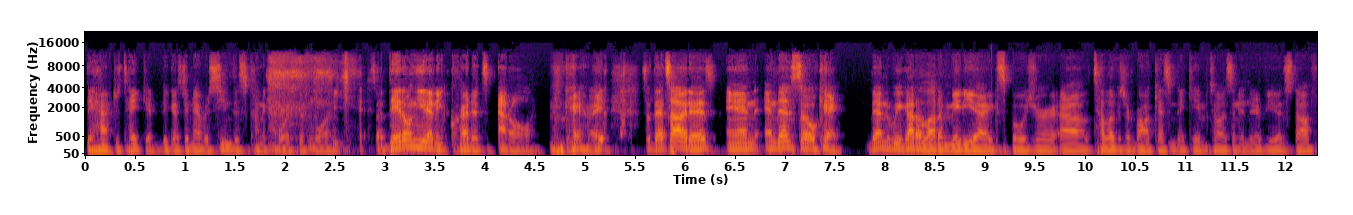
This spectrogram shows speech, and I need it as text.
they have to take it because they've never seen this kind of course before. yeah. So they don't need any credits at all. Okay, right? so that's how it is. And and then so okay, then we got a lot of media exposure, uh, television broadcasting. They came to us and interview and stuff.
